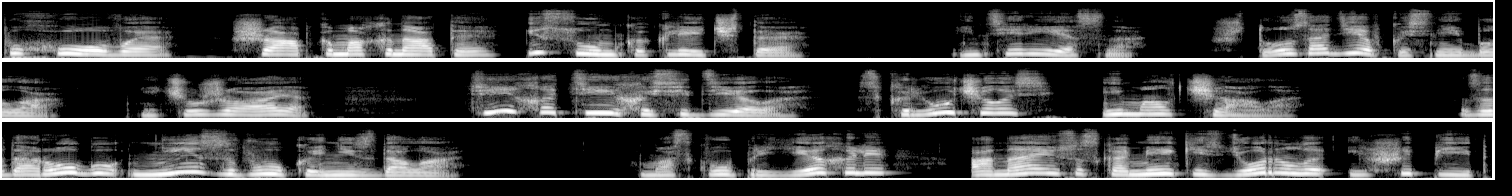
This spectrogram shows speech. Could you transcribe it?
пуховая, шапка мохнатая и сумка клетчатая. Интересно, что за девка с ней была? Не чужая. Тихо-тихо сидела, скрючилась и молчала. За дорогу ни звука не издала. В Москву приехали, она ее со скамейки сдернула и шипит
